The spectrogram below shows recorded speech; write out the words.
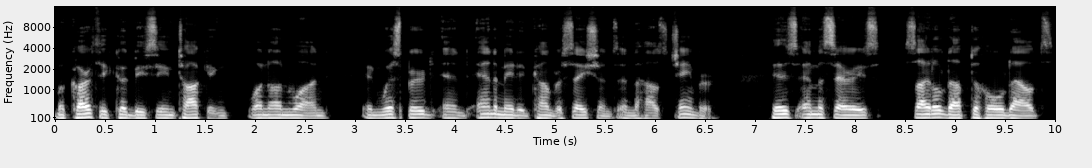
McCarthy could be seen talking one on one in whispered and animated conversations in the House chamber. His emissaries sidled up to holdouts,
